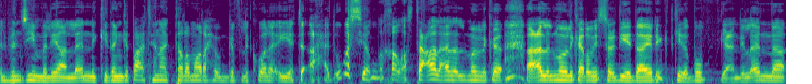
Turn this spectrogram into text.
البنزين مليان لانك إذا انقطعت هناك ترى ما راح يوقف لك ولا أي أحد. وبس يلا خلاص تعال على المملكة على المملكة العربية السعودية دايركت كذا بوف يعني. لأن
